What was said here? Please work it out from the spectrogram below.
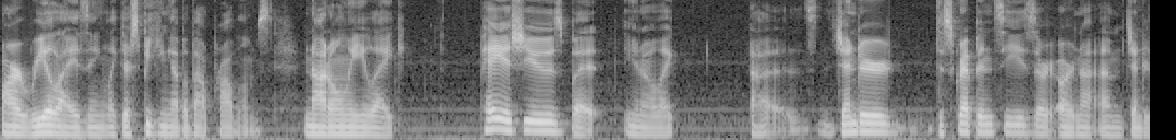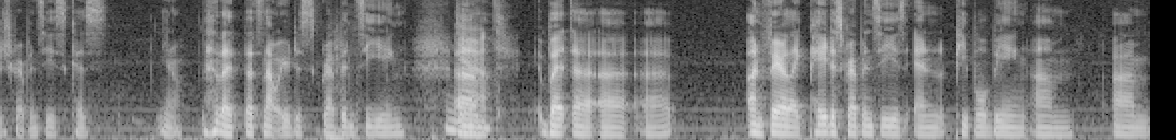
are realizing like they're speaking up about problems, not only like pay issues, but you know like uh, gender discrepancies or or not um, gender discrepancies because you know that that's not what you're discrepancying. Yeah. Um, but uh, uh, uh, unfair like pay discrepancies and people being um, um,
